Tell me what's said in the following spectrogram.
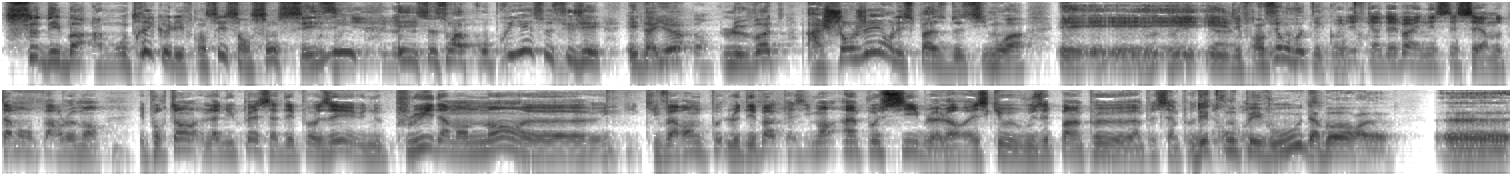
ce débat a montré que les Français s'en sont saisis et ils se sont appropriés ce sujet. Et d'ailleurs, le vote a changé en l'espace de six mois et, les Français ont voté contre. Vous dites qu'un débat est nécessaire, notamment au Parlement. Et pourtant, la NUPES a déposé une pluie d'amendements euh, qui va rendre le débat quasiment impossible. Alors, est-ce que vous n'êtes pas un peu, un peu simple Détrompez-vous. D'abord. Euh, euh,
